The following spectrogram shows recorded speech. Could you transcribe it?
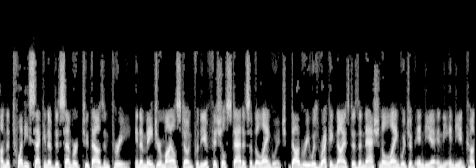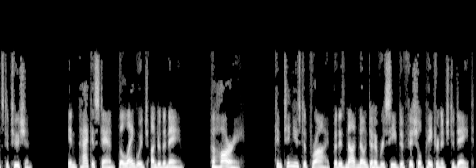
On the 22nd of December 2003, in a major milestone for the official status of the language, Dogri was recognized as a national language of India in the Indian constitution. In Pakistan, the language, under the name Pahari, continues to thrive, but is not known to have received official patronage to date.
